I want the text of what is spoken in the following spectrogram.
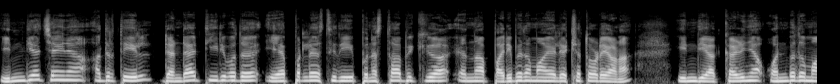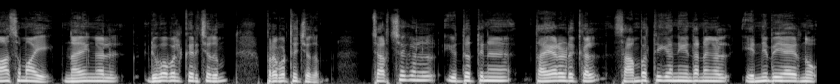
ഇന്ത്യ ചൈന അതിർത്തിയിൽ രണ്ടായിരത്തി ഇരുപത് ഏപ്രിലെ സ്ഥിതി പുനഃസ്ഥാപിക്കുക എന്ന പരിമിതമായ ലക്ഷ്യത്തോടെയാണ് ഇന്ത്യ കഴിഞ്ഞ ഒൻപത് മാസമായി നയങ്ങൾ രൂപവൽക്കരിച്ചതും പ്രവർത്തിച്ചതും. ചർച്ചകൾ യുദ്ധത്തിന് തയ്യാറെടുക്കൽ സാമ്പത്തിക നിയന്ത്രണങ്ങൾ എന്നിവയായിരുന്നു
